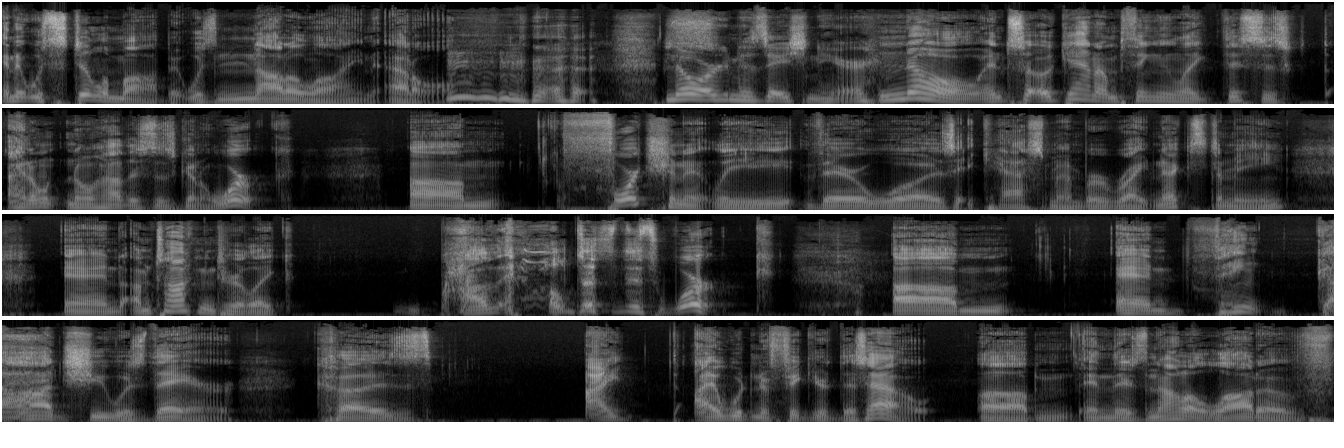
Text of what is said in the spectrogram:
And it was still a mob. It was not a line at all. no organization here. no. And so again, I'm thinking like this is I don't know how this is going to work. Um fortunately, there was a cast member right next to me and I'm talking to her like how the hell does this work? Um and thank God she was there cuz I I wouldn't have figured this out. Um, and there's not a lot of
